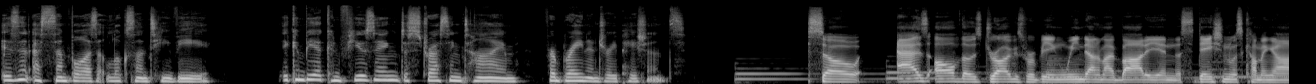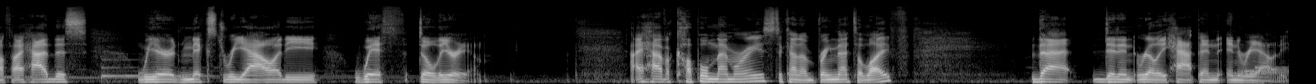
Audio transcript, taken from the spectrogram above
isn't as simple as it looks on TV. It can be a confusing, distressing time for brain injury patients. So, as all of those drugs were being weaned out of my body and the sedation was coming off, I had this weird mixed reality with delirium. I have a couple memories to kind of bring that to life that didn't really happen in reality.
